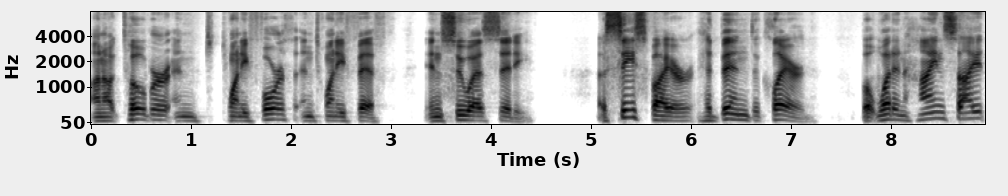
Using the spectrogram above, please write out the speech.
on October and 24th and 25th in Suez City. A ceasefire had been declared, but what in hindsight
